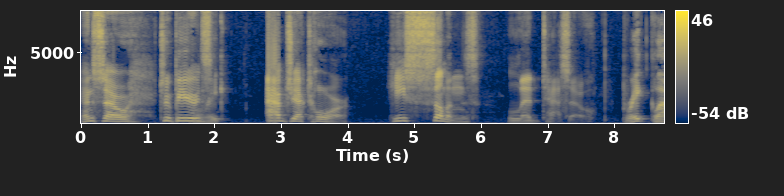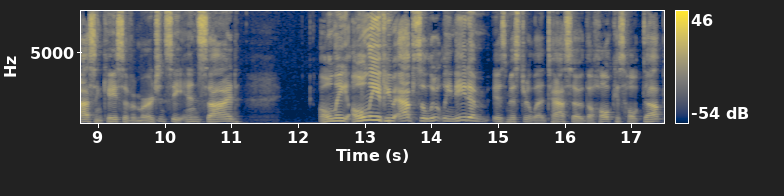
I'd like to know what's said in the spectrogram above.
And so, to Beard's abject horror, he summons Led Tasso. Break glass in case of emergency inside. Only only if you absolutely need him is Mr. Led Tasso. The Hulk is hulked up.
